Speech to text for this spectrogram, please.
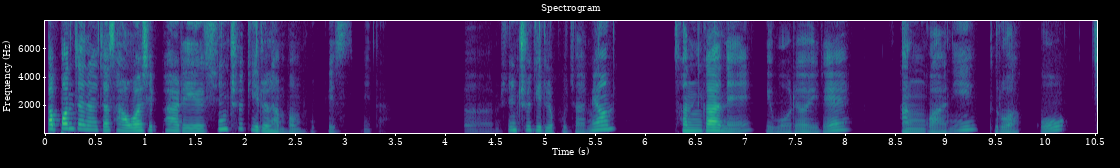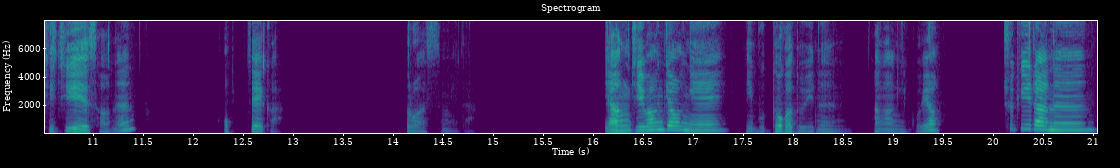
첫 번째 날짜 4월 18일 신축일을 한번 보겠습니다. 음, 신축일을 보자면 천간에 이 월요일에 상관이 들어왔고 지지에서는 겁재가 들어왔습니다. 양지 환경에 이 무토가 놓이는 상황이고요. 축이라는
